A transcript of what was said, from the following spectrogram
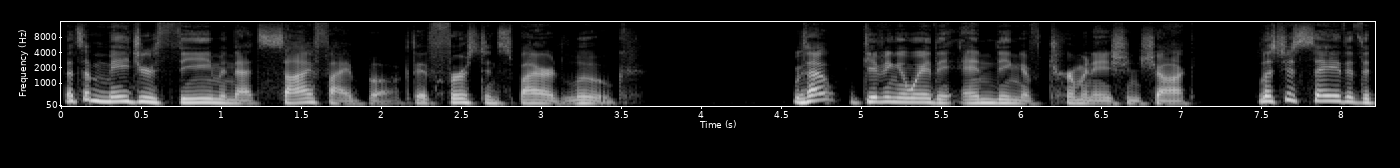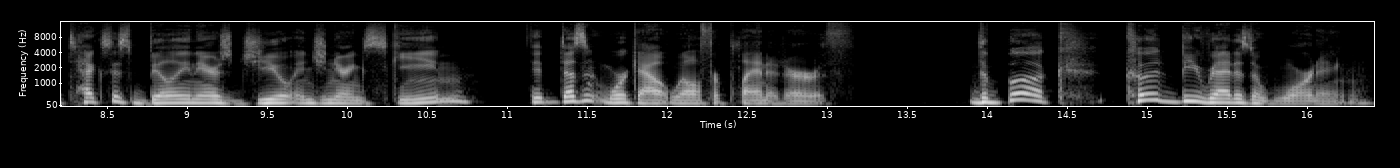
That's a major theme in that sci fi book that first inspired Luke. Without giving away the ending of Termination Shock, let's just say that the Texas billionaire's geoengineering scheme, it doesn't work out well for planet Earth. The book could be read as a warning,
